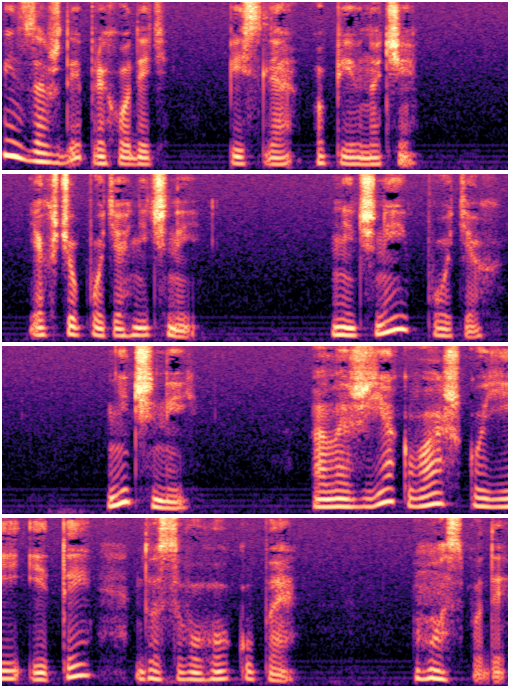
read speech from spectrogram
Він завжди приходить після опівночі, якщо потяг нічний. Нічний потяг, нічний. Але ж як важко їй іти до свого купе. Господи.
